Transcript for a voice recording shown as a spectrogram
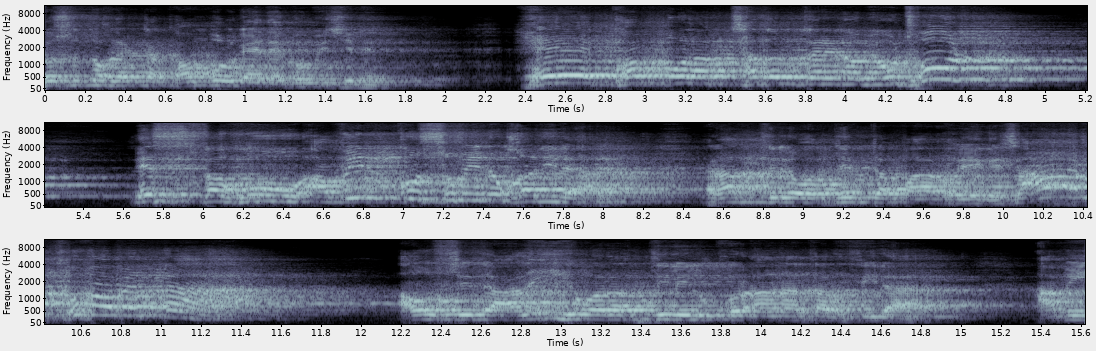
রসুল তখন একটা কম্বল গায়ে দিয়ে ঘুমিয়েছিলেন। হে কম্বল আচ্ছাদনকারী নবী, উঠুন! রাত্রির অর্ধেকটা পার হয়ে গেছে, আর ঘুমাবেন না। আমি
